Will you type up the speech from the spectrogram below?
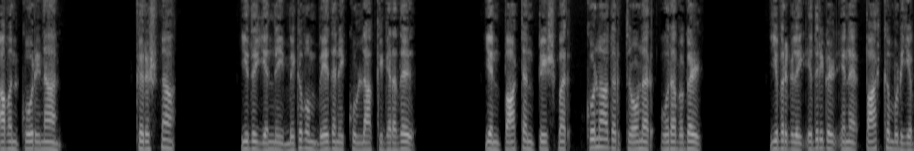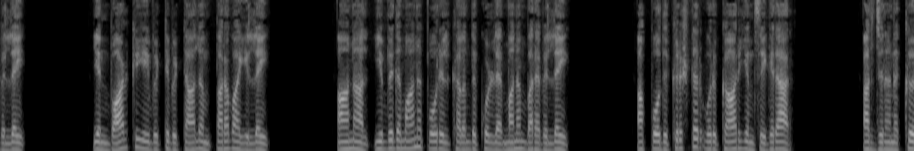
அவன் கூறினான் கிருஷ்ணா இது என்னை மிகவும் வேதனைக்குள்ளாக்குகிறது. என் பாட்டன் பீஷ்மர் குணாதர் துரோணர் உறவுகள் இவர்களை எதிரிகள் என பார்க்க முடியவில்லை. என் வாழ்க்கையை விட்டுவிட்டாலும் பரவாயில்லை. ஆனால் இவ்விதமான போரில் கலந்து கொள்ள மனம் வரவில்லை. அப்போது கிருஷ்ணர் ஒரு காரியம் செய்கிறார். அர்ஜுனனுக்கு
